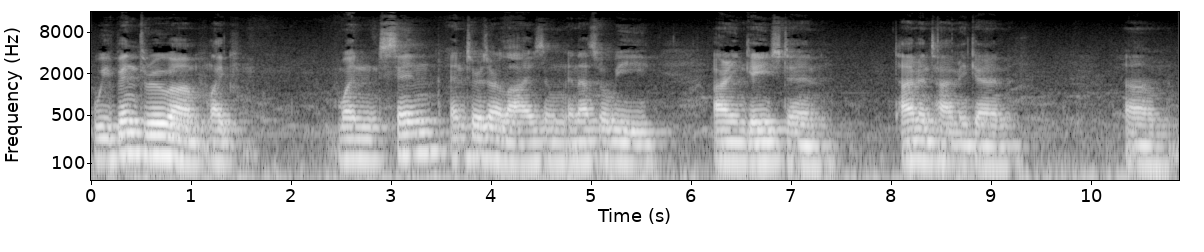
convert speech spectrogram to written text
we've been through um, like when sin enters our lives and, and that's what we are engaged in time and time again, um,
